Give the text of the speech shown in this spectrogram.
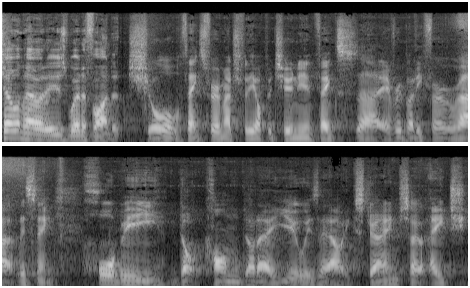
Tell them how it is, where to find it. Sure. Thanks very much for the opportunity, and thanks uh, everybody for uh, listening. Huobi.com.au is our exchange, so H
